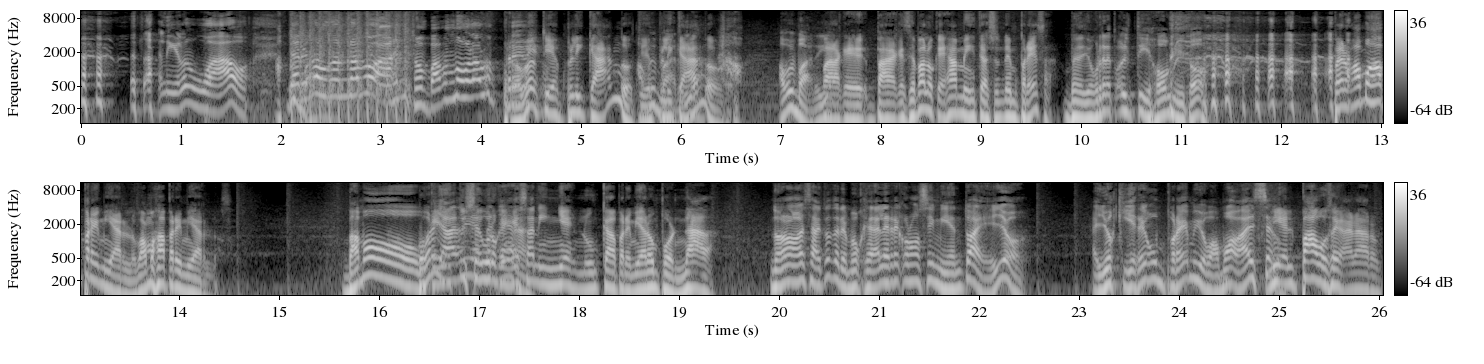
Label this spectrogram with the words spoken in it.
Danilo, wow. Danilo, un nuevo año. Vamos a molar los No, premios. pero estoy explicando, estoy Ave explicando. María. Ave María. Para que, para que sepa lo que es administración de empresas. Me dio un retortijón y todo. Pero vamos a premiarlo, vamos a premiarlos. Vamos. Porque bueno, yo ya estoy seguro que en esa niñez nunca premiaron por nada. No, no, exacto. Tenemos que darle reconocimiento a ellos. Ellos quieren un premio. Vamos a dárselo. Ni el pavo se ganaron.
